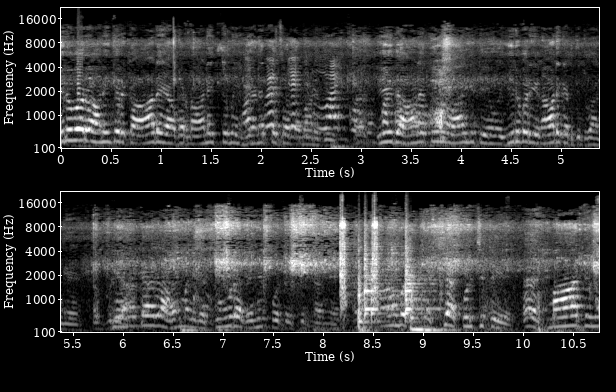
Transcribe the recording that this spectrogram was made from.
இருவரும் அணிந்திருக்க ஆடை அவர் அனைத்துமே எனக்கு சொந்தமானது. இது அனைத்தையும் வாங்கிட்டு இவங்க இருவரையும் நாடு கடத்திட்டு வாங்க. எனக்காக அரண்மனையில சூடா வெண்ணி போட்டு வச்சிருக்காங்க. குளிச்சுட்டு மார்னிங்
